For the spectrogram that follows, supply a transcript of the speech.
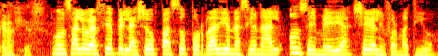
Gracias. Gonzalo García Pelayo pasó por Radio Nacional, once y media, llega el informativo.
